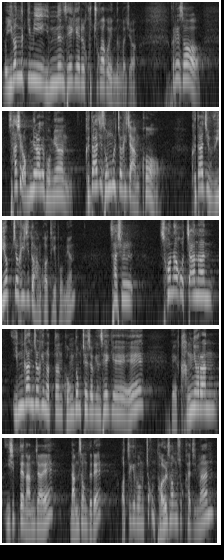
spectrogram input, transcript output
뭐 이런 느낌이 있는 세계를 구축하고 있는 거죠. 그래서 사실 엄밀하게 보면 그다지 속물적이지 않고 그다지 위협적이지도 않고 어떻게 보면 사실 선하고 짠한 인간적인 어떤 공동체적인 세계에 예, 강렬한 20대 남자의 남성들의 어떻게 보면 조금 덜 성숙하지만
